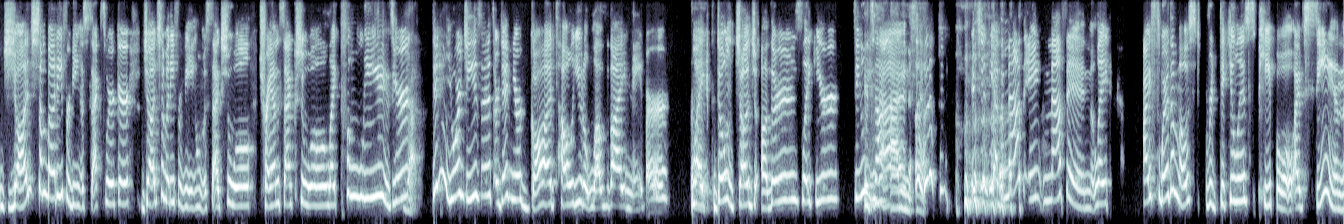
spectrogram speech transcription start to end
would judge somebody for being a sex worker, judge somebody for being homosexual, transsexual. Like, please, you're yeah. didn't your Jesus or didn't your God tell you to love thy neighbor? Like, don't judge others. Like you're doing it's not that. adding up. it's just yeah, the math ain't mathin'. Like I swear the most ridiculous people I've seen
